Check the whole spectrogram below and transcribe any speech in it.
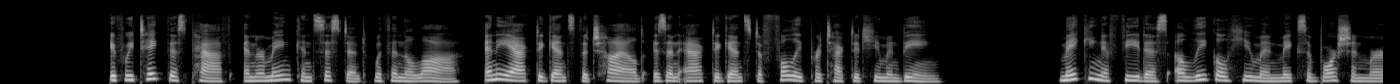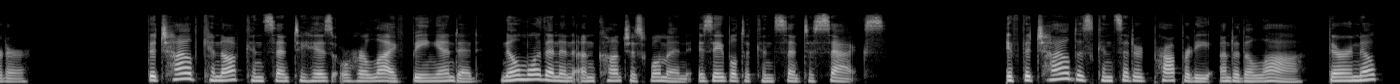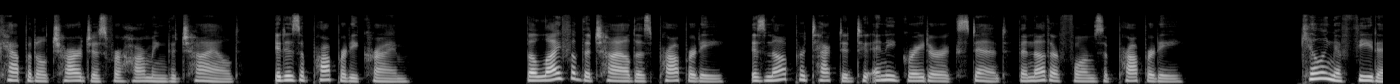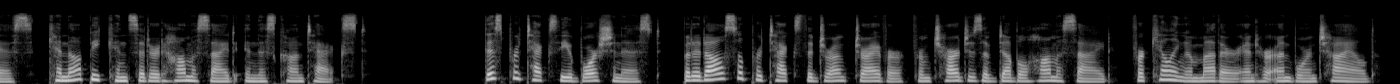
If we take this path and remain consistent within the law, any act against the child is an act against a fully protected human being. Making a fetus a legal human makes abortion murder. The child cannot consent to his or her life being ended, no more than an unconscious woman is able to consent to sex. If the child is considered property under the law, there are no capital charges for harming the child, it is a property crime. The life of the child as property is not protected to any greater extent than other forms of property. Killing a fetus cannot be considered homicide in this context. This protects the abortionist, but it also protects the drunk driver from charges of double homicide for killing a mother and her unborn child.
